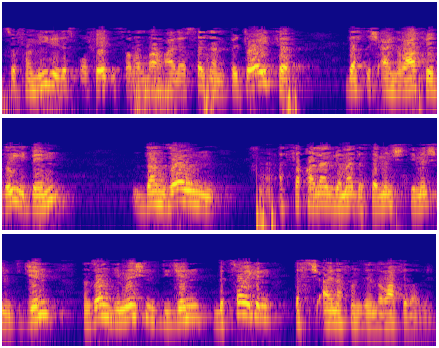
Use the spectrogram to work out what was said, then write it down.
zur Familie des Propheten sallallahu alaihi wasallam bedeutet dass ich ein Rafidi bin dann sollen Al-Thaqalan gemeint ist der Mensch, die Menschen und die Djinn, dann sollen die Menschen, die Djinn bezeugen, dass ich einer von den Rafida bin.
